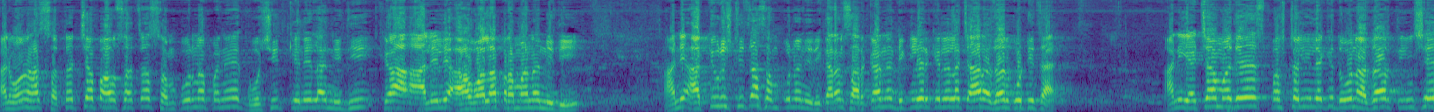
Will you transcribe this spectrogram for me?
आणि म्हणून हा सततच्या पावसाचा संपूर्णपणे घोषित केलेला निधी किंवा आलेल्या अहवालाप्रमाणे निधी आणि अतिवृष्टीचा संपूर्ण निधी कारण सरकारने डिक्लेअर केलेला चार हजार कोटीचा आहे. आणि याच्यामध्ये स्पष्ट लिहिलं की दोन हजार तीनशे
